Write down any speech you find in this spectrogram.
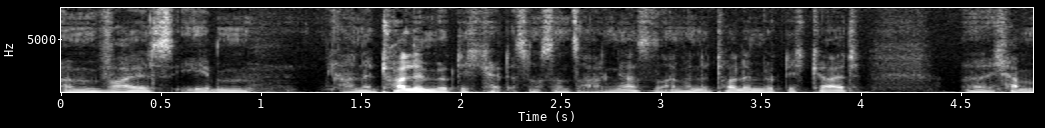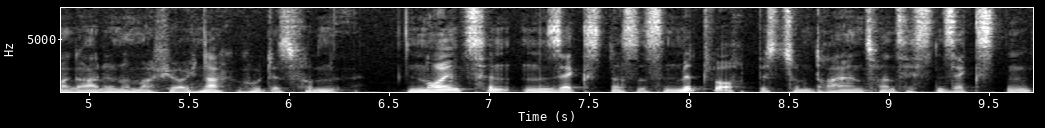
ähm, weil es eben ja, eine tolle Möglichkeit ist, muss man sagen. Es ist einfach eine tolle Möglichkeit. Äh, ich habe mal gerade nochmal für euch nachgeguckt, ist vom 19.06., das ist ein Mittwoch, bis zum 23.06.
